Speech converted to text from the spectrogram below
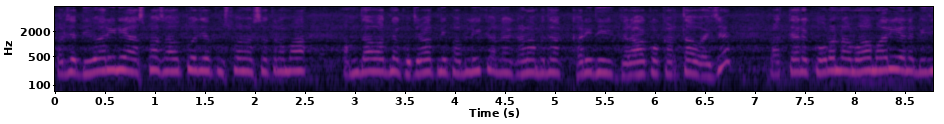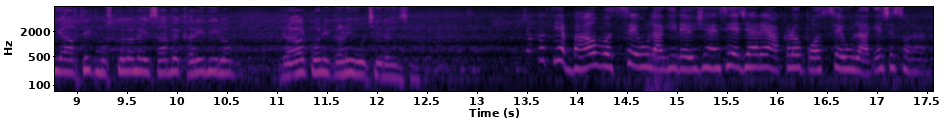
પણ જે દિવાળીની આસપાસ આવતું છે પુષ્પ નક્ષત્રમાં અમદાવાદ ને ગુજરાતની પબ્લિક અને ઘણા બધા ખરીદી ગ્રાહકો કરતા હોય છે. પણ અત્યારે કોરોના મહામારી અને બીજી આર્થિક મુશ્કેલીઓના હિસાબે ખરીદી ગ્રાહકોની ઘણી ઓછી રહી છે. ચોક્કસથી ભાવ વધશે એવું લાગી રહ્યું છે. એસી હજારે આંકડો પહોંચશે એવું લાગે છે સોનાનો.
